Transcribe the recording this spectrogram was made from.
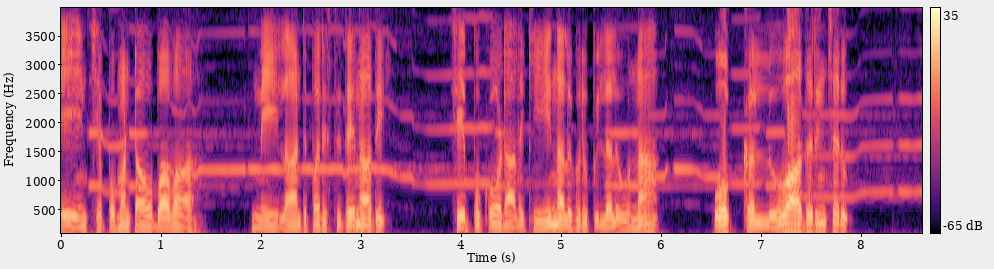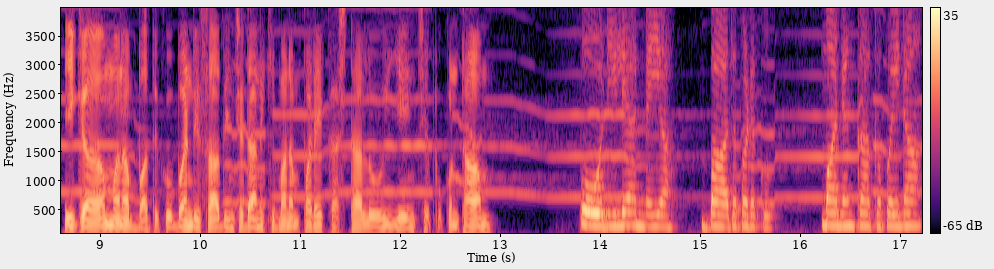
ఏం చెప్పమంటావు బావా నీలాంటి పరిస్థితే నాది. చెప్పుకోవడానికి నలుగురు పిల్లలు ఉన్నా ఒక్కళ్ళు ఆదరించరు. ఇక మన బతుకు బండి సాధించడానికి మనం పడే కష్టాలు ఏం చెప్పుకుంటాం? పోనీలే అన్నయ్య బాధపడకు. మనం కాకపోయినా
